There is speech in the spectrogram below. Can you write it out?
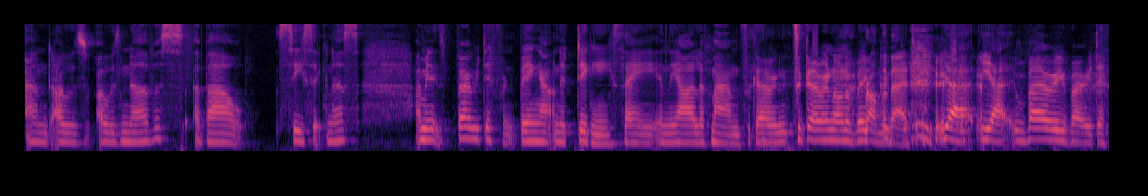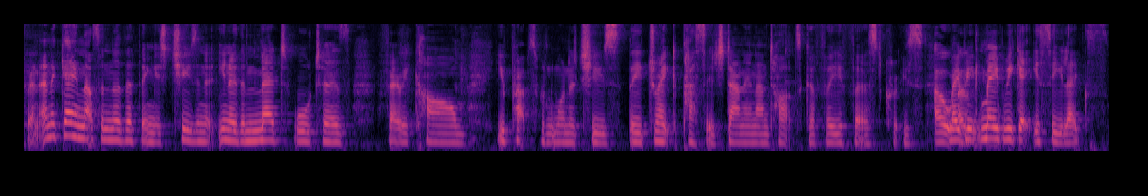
and I was, I was nervous about seasickness, I mean, it's very different being out on a dinghy, say, in the Isle of Man, to going to going on a big around the Med. yeah, yeah, very, very different. And again, that's another thing is choosing it. You know, the Med waters very calm. You perhaps wouldn't want to choose the Drake Passage down in Antarctica for your first cruise. Oh, maybe okay. maybe get your sea legs.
